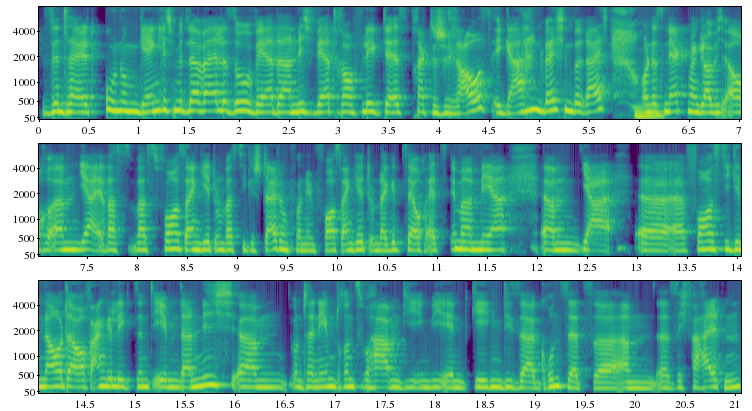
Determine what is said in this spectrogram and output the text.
sind halt unumgänglich mittlerweile so. Wer da nicht Wert drauf legt, der ist praktisch raus, egal in welchem Bereich. Mhm. Und das merkt man, glaube ich, auch, ähm, ja, was, was Fonds angeht und was die Gestaltung von den Fonds angeht. Und da gibt's ja auch jetzt immer mehr, ähm, ja, äh, Fonds, die genau darauf angelegt angelegt sind, eben dann nicht ähm, Unternehmen drin zu haben, die irgendwie entgegen dieser Grundsätze ähm, äh, sich verhalten.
